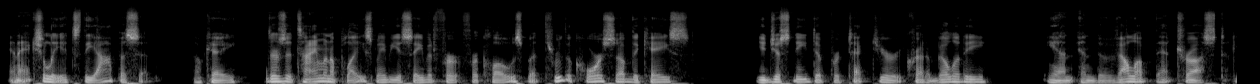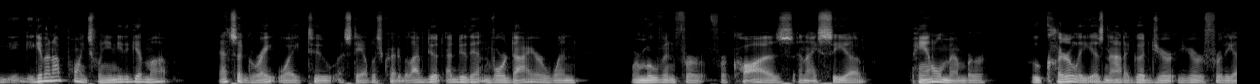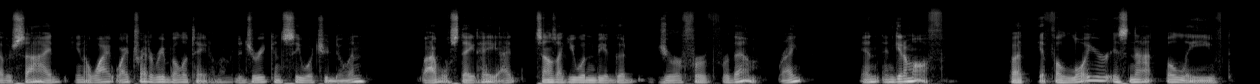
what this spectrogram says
And actually, it's the opposite. Okay. There's a time and a place. Maybe you save it for, for close, but through the course of the case, you just need to protect your credibility and, and develop that trust. Giving up points when you need to give them up. That's a great way to establish credibility. I do, I do that in voir dire when we're moving for for cause, and I see a panel member who clearly is not a good juror for the other side, you know, why why try to rehabilitate them? I mean, the jury can see what you're doing. I will state, hey, it sounds like you wouldn't be a good juror for for them, right? And and get them off. But if a lawyer is not believed,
